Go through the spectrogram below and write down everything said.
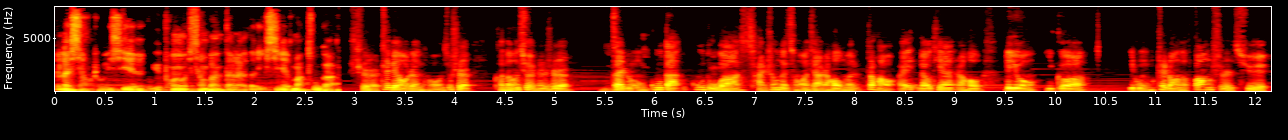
来享受一些与朋友相伴带来的一些满足感。是这点我认同，就是可能确实是在这种孤单、孤独啊产生的情况下，然后我们正好哎聊天，然后利用一个一种这样的方式去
